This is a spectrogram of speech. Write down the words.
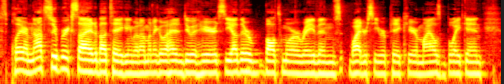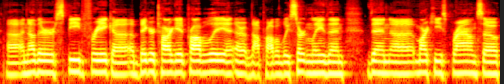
is a player I'm not super excited about taking, but I'm going to go ahead and do it here. It's the other Baltimore Ravens wide receiver pick here, Miles Boykin. Uh, another speed freak, a bigger target probably, uh, or not probably, certainly than than uh, Marquise Brown. So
